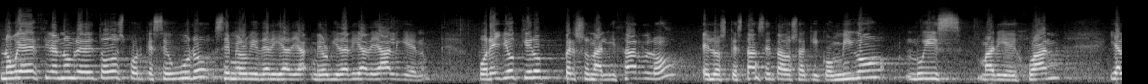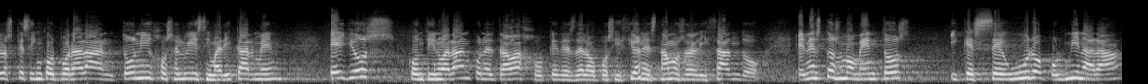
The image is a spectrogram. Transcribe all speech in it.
No voy a decir el nombre de todos porque seguro se me olvidaría de, alguien. Por ello quiero personalizarlo en los que están sentados aquí conmigo, Luis, María y Juan, y a los que se incorporarán, Tony, José Luis y Mari Carmen, ellos continuarán con el trabajo que desde la oposición estamos realizando en estos momentos y que seguro culminará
